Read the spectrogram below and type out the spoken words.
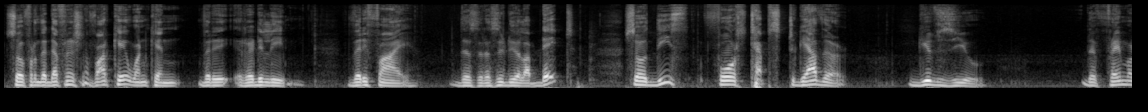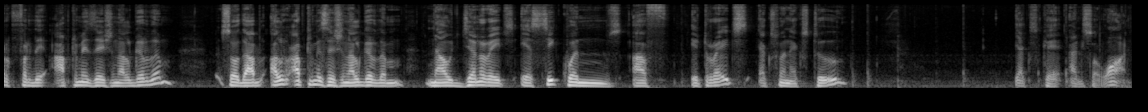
So from the definition of RK one can very readily verify this residual update. So these 4 steps together gives you the framework for the optimization algorithm. So the optimization algorithm now generates a sequence of iterates x1 x2 xk and so on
